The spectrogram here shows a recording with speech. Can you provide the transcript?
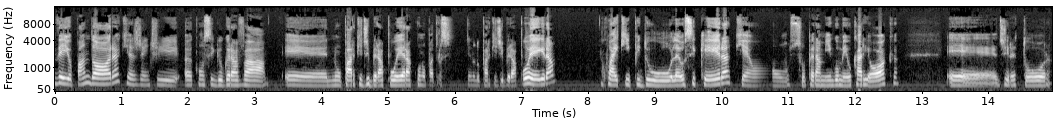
veio Pandora, que a gente eh, conseguiu gravar eh, no Parque de Ibirapuera, com o patrocínio do Parque de Ibirapuera, com a equipe do Léo Siqueira, que é um super amigo meu carioca, é, diretor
